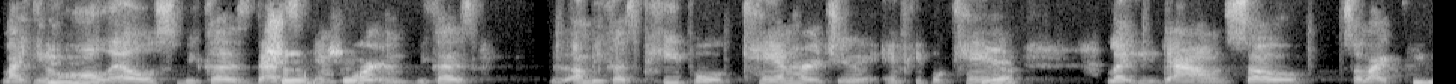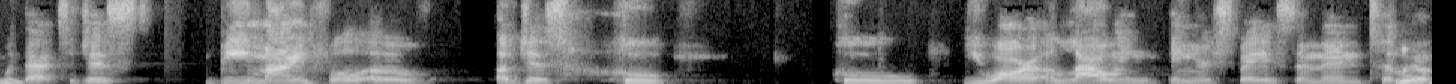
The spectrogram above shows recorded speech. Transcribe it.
like you know mm. all else because that's sure, important sure. because um because people can hurt you and people can yeah. let you down. So so like mm-hmm. with that to just be mindful of of just who who you are allowing in your space and then to like yeah.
